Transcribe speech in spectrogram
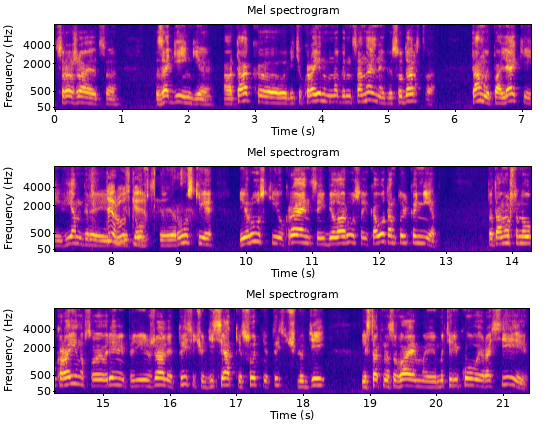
сражаются за деньги. А так, ведь Украина многонациональное государство – там и поляки, и венгры, и, и русские. литовцы, и русские, и русские, и украинцы, и белорусы, и кого там только нет. Потому что на Украину в свое время приезжали тысячи, десятки, сотни тысяч людей из так называемой материковой России.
